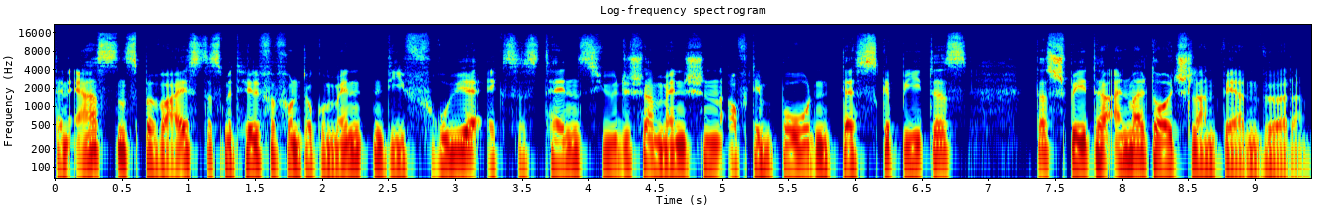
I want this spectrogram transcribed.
Denn erstens beweist es mit Hilfe von Dokumenten die frühe Existenz jüdischer Menschen auf dem Boden des Gebietes, das später einmal Deutschland werden würde.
